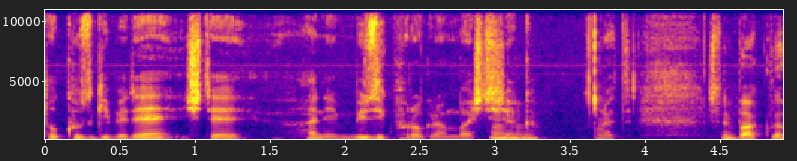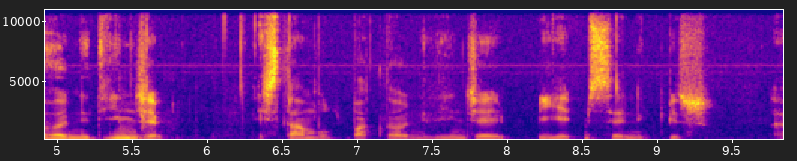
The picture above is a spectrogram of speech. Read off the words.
9 gibi de işte hani müzik programı başlayacak. Hı hı. Evet. Şimdi baklava deyince İstanbul baklava deyince bir 70 senelik bir e,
